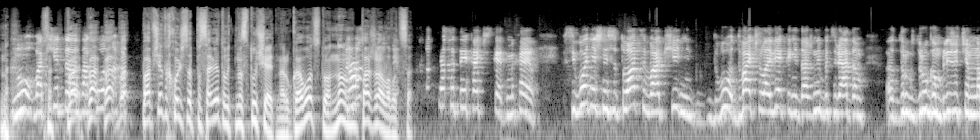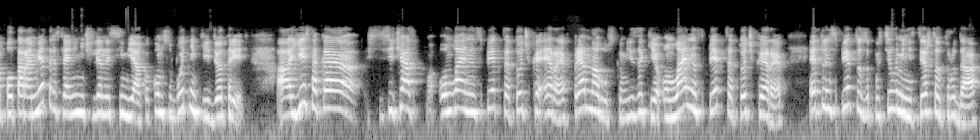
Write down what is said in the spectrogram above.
Ну, вообще-то закон... Вообще-то хочется посоветовать настучать на руководство, ну, пожаловаться. Сейчас это и хочу сказать, Михаил. В сегодняшней ситуации вообще два человека не должны быть рядом друг с другом ближе, чем на полтора метра, если они не члены семьи. О каком субботнике идет речь? А есть такая сейчас онлайн-инспекция.рф, прямо на русском языке, онлайн-инспекция.рф. Эту инспекцию запустило Министерство труда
